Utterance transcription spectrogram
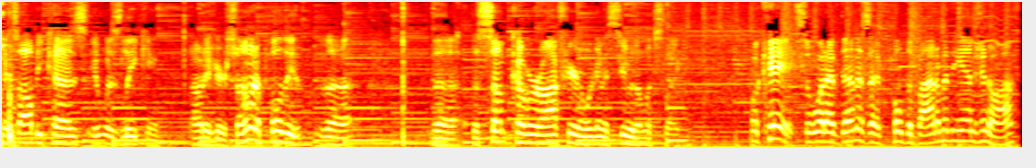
it's all because it was leaking out of here. So I'm gonna pull the, the, the, the sump cover off here and we're gonna see what it looks like. Okay, so what I've done is I've pulled the bottom of the engine off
